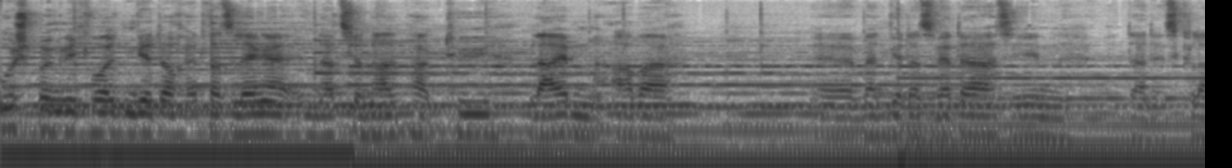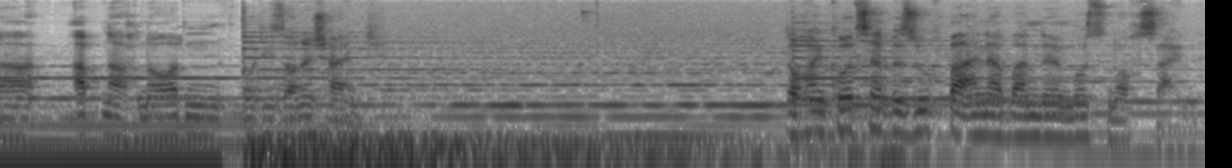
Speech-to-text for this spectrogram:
Ursprünglich wollten wir doch etwas länger im Nationalpark Thü bleiben, aber äh, wenn wir das Wetter sehen, dann ist klar, ab nach Norden, wo die Sonne scheint. Doch ein kurzer Besuch bei einer Bande muss noch sein.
